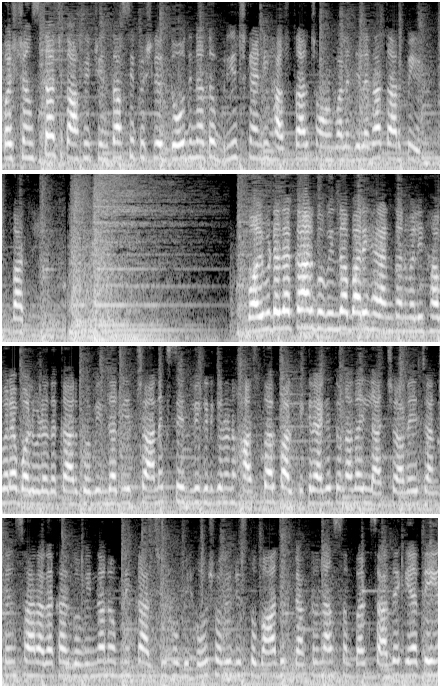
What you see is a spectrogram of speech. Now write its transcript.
ਪ੍ਰਸ਼ੰਸਕਾਂ 'ਚ ਕਾਫੀ ਚਿੰਤਾ ਸੀ। ਪਿਛਲੇ 2 ਦਿਨਾਂ ਤੋਂ ਬ੍ਰੀਚ ਕੈਂਡੀ ਹਸਪਤਾਲ 'ਚ ਆਉਣ ਵਾਲੇ ਦੀ ਲਗਾਤਾਰ ਭੀੜ ਵੱਧ ਰਹੀ ਬਾਲੀਵੁੱਡ ਅਦਾਕਾਰ ਗੋਵਿੰਦਾ ਬਾਰੇ ਹੈਰਾਨ ਕਰਨ ਵਾਲੀ ਖਬਰ ਹੈ। ਬਾਲੀਵੁੱਡ ਅਦਾਕਾਰ ਗੋਵਿੰਦਾ ਦੀ ਅਚਾਨਕ ਸਿਹਤ ਵਿਗੜ ਕੇ ਉਹਨਾਂ ਨੂੰ ਹਸਪਤਾਲ ਭਰਤੀ ਕਰਾਇਆ ਗਿਆ ਤੇ ਉਹਨਾਂ ਦਾ ਇਲਾਜ ਚੱਲ ਰਿਹਾ ਜਾਣਕਾਰੀ ਅਨੁਸਾਰ ਅਦਾਕਾਰ ਗੋਵਿੰਦਾ ਨੂੰ ਆਪਣੇ ਘਰ 'ਚ ਹੀ ਹੋ ਬੇਹੋਸ਼ ਹੋ ਗਏ, ਜਿਸ ਤੋਂ ਬਾਅਦ ਇੱਕ ਡਾਕਟਰ ਨਾਲ ਸੰਪਰਕ ਸਾਧਿਆ ਗਿਆ ਤੇ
